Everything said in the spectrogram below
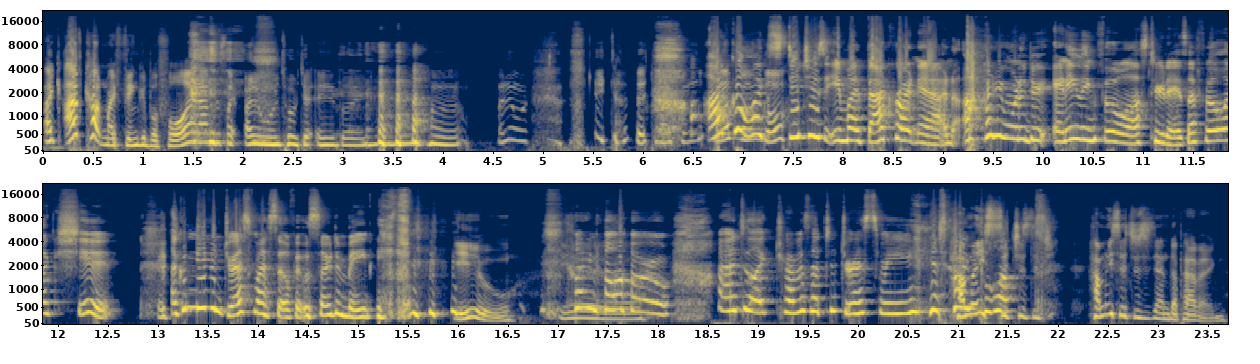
like I've cut my finger before, and I'm just like, I don't want to talk to anybody. I don't. want- It hurt my finger. I've got like stitches in my back right now, and I didn't want to do anything for the last two days. I felt like shit. It's- I couldn't even dress myself. It was so demeaning. Ew. Ew. I know. I had to like Travis had to dress me. How many stitches did you? How many stitches did you end up having?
